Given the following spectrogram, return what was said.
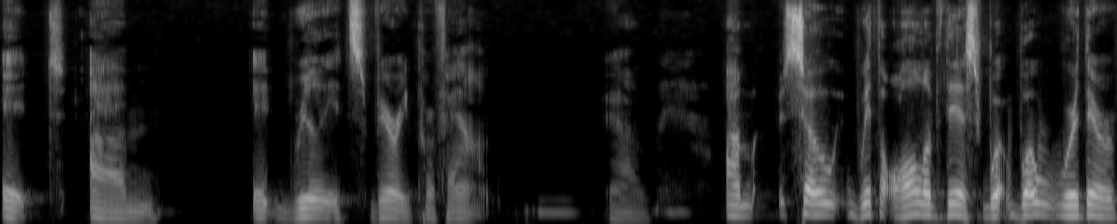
it um, it really it's very profound. You know. Um, so with all of this, what, what were there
